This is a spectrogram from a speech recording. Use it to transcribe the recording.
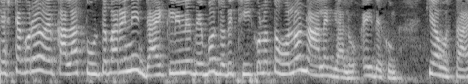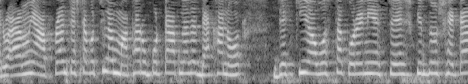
চেষ্টা করেও এর কালার তুলতে পারিনি। ডাই ক্লিনে দেবো, যদি ঠিক হলো তো হলো, নাহলে গেল। এই দেখুন, কি অবস্থা। আর আমি আপ্রাণ চেষ্টা করছিলাম মাথার উপরটা আপনাদের দেখানোর যে কি অবস্থা করে নিয়ে এসছে, কিন্তু সেটা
